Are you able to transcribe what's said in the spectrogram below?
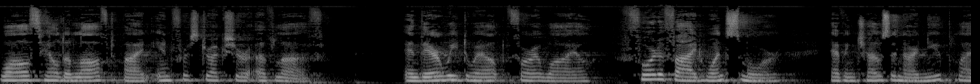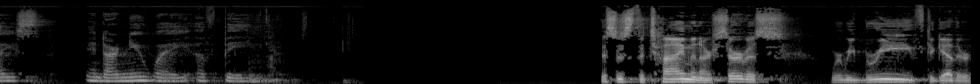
walls held aloft by an infrastructure of love. And there we dwelt for a while, fortified once more having chosen our new place and our new way of being. This is the time in our service where we breathe together.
